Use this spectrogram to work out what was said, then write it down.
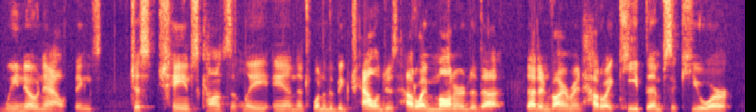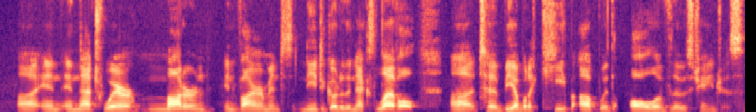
We know now things just change constantly, and that's one of the big challenges. How do I monitor that, that environment? How do I keep them secure? Uh, and, and that's where modern environments need to go to the next level uh, to be able to keep up with all of those changes.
